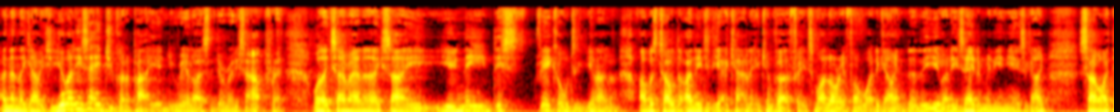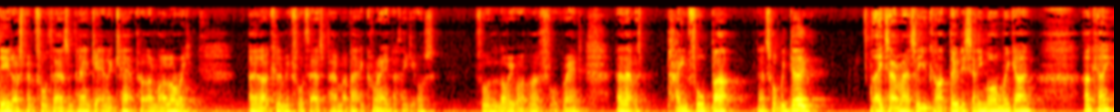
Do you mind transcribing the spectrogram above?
And then they go, it's ULEZ you've got to pay. And you realise that you're already set up for it. Or they turn around and they say, you need this vehicle you know, I was told that I needed to get a catalytic converter fitted to my lorry if I wanted to go into the ULEZ a million years ago. So I did. I spent £4,000 getting a cat put on my lorry. Uh, that could have been £4,000, but about a grand, I think it was. For the lorry went worth four grand. And that was painful, but that's what we do. They turn around and say, you can't do this anymore. And we go, okay.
